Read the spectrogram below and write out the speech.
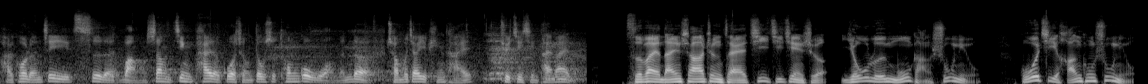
海阔轮这一次的网上竞拍的过程，都是通过我们的船舶交易平台去进行拍卖的。此外，南沙正在积极建设邮轮母港枢纽、国际航空枢纽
